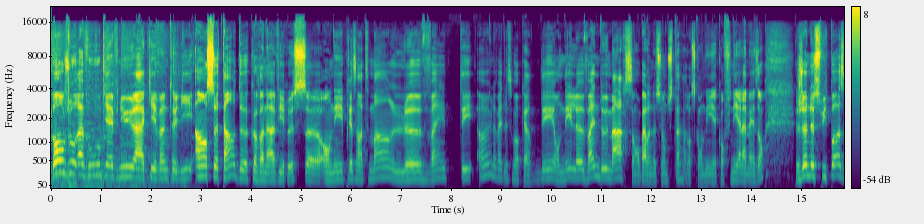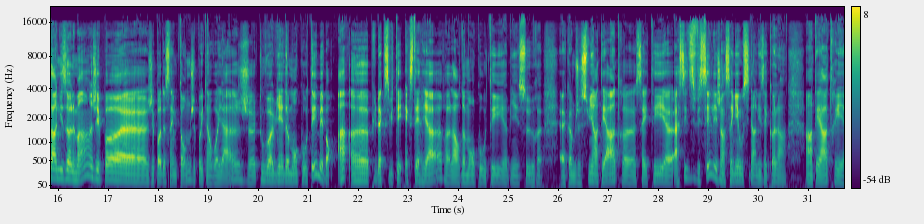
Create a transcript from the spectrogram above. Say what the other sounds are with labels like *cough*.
Bonjour à vous, bienvenue à Kevin Tully. En ce temps de coronavirus, euh, on est présentement le 21, le 20, laissez-moi regarder, on est le 22 mars, on parle la notion du temps lorsqu'on est confiné à la maison. Je ne suis pas en isolement, j'ai pas, euh, j'ai pas de symptômes, j'ai pas été en voyage, euh, tout va bien de mon côté, mais bon, hein, euh, plus d'activité extérieure. Alors de mon côté, bien sûr, comme je suis en théâtre, ça a été assez difficile et j'enseignais aussi dans les écoles en, théâtre et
